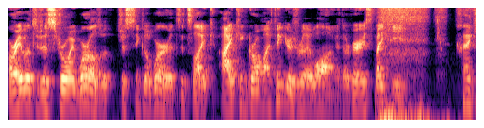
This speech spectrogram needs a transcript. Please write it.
are able to destroy worlds with just single words. It's like I can grow my fingers really long and they're very spiky. Like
